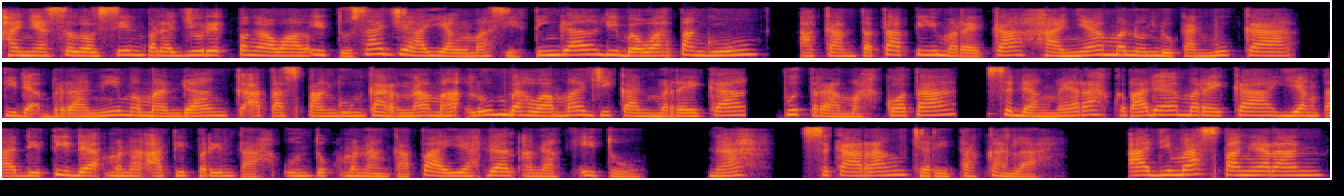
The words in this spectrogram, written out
Hanya selosin prajurit pengawal itu saja yang masih tinggal di bawah panggung, akan tetapi mereka hanya menundukkan muka, tidak berani memandang ke atas panggung karena maklum bahwa majikan mereka, putra mahkota, sedang merah kepada mereka yang tadi tidak menaati perintah untuk menangkap ayah dan anak itu. Nah, sekarang ceritakanlah. Adimas Pangeran,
